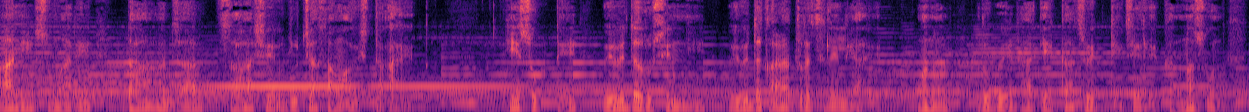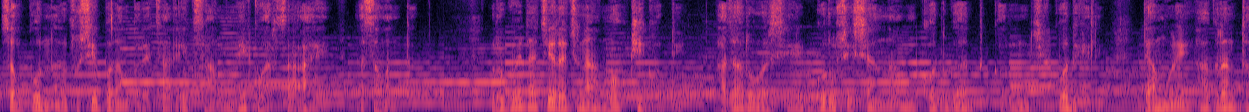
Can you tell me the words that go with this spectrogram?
आणि सुमारे दहा हजार सहाशे रुचा समाविष्ट आहेत. ही सुक्ते विविध ऋषींनी विविध काळात रचलेली आहेत म्हणून ऋग्वेद हा एकाच व्यक्तीचे लेखन नसून संपूर्ण ऋषी परंपरेचा एक सामूहिक वारसा आहे असं म्हणतात. ऋग्वेदाची रचना मौखिक होती. हजारो वर्षे गुरु शिष्यांना मुखोद्गत करून शिकवत गेले. त्यामुळे हा ग्रंथ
